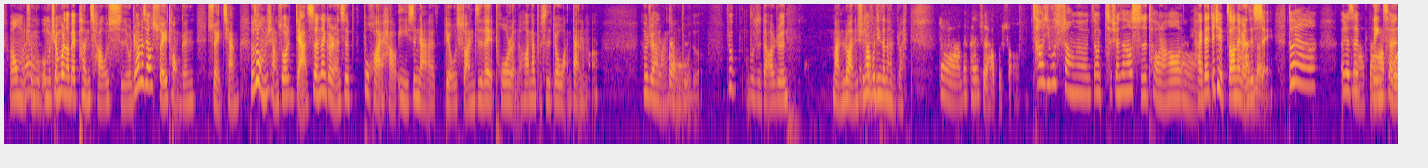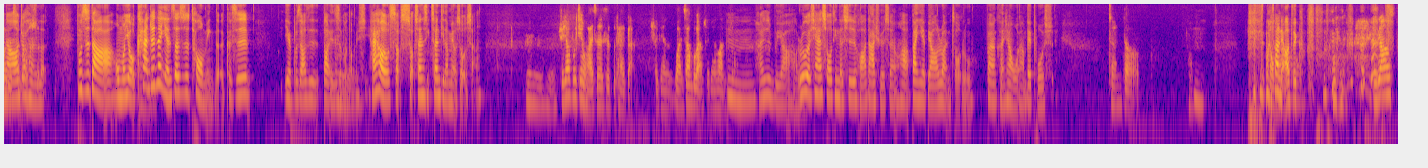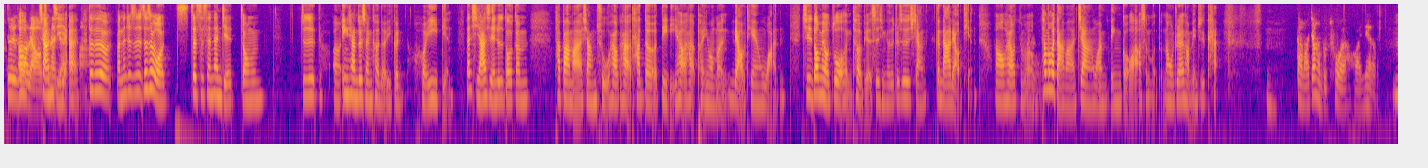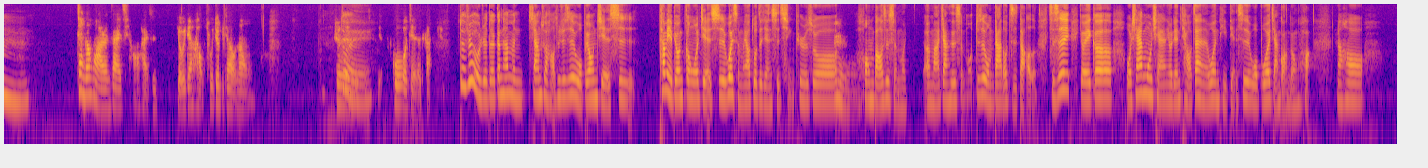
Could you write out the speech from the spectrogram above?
然后我们全部，oh. 我们全部人都被喷潮湿。我觉得他们是用水桶跟水枪，可是我们就想说，假设那个人是不怀好意，是拿硫酸之类泼人的话，那不是就完蛋了吗？就觉得还蛮恐怖的，就不知道，我觉得蛮乱的。学校附近真的很乱。对啊，被喷水好不爽，超级不爽的，就全身都湿透，然后还在，而且也不知道那个人是谁。对啊，而且是凌晨，然后就很冷。不知道啊，我们有看，就那颜色是透明的，可是也不知道是到底是什么东西。嗯、还好手手身体身体都没有受伤。嗯嗯，学校附近我还真的是不太敢随便，晚上不敢随便乱走。嗯，还是不要好。如果现在收听的是华大学生的话，半夜不要乱走路，不然可能像我一样被泼水。真的。嗯。怎么突然聊到这个？你刚刚就是要聊枪击案？对对对，反正就是这是我这次圣诞节中就是呃印象最深刻的一个回忆点。但其他时间就是都跟他爸妈相处，还有他他的弟弟，还有他的朋友们聊天玩。其实都没有做很特别的事情，可是就是想跟大家聊天。然后还有怎么、嗯、他们会打麻将、玩 bingo 啊什么的，那我就在旁边就是看，嗯。打麻将很不错哎，好怀念哦。嗯，这样跟华人在一起，好像还是有一点好处，就比较有那种，就是过节的感觉。对，就是我觉得跟他们相处的好处，就是我不用解释，他们也不用跟我解释为什么要做这件事情。譬如说，嗯，红包是什么，呃，麻将是什么，就是我们大家都知道了。只是有一个我现在目前有点挑战的问题点，是我不会讲广东话，然后。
